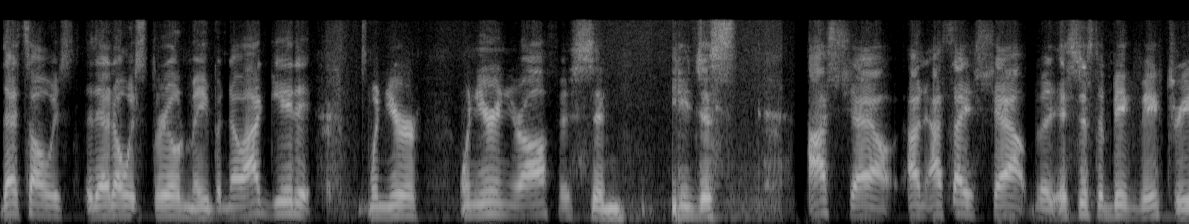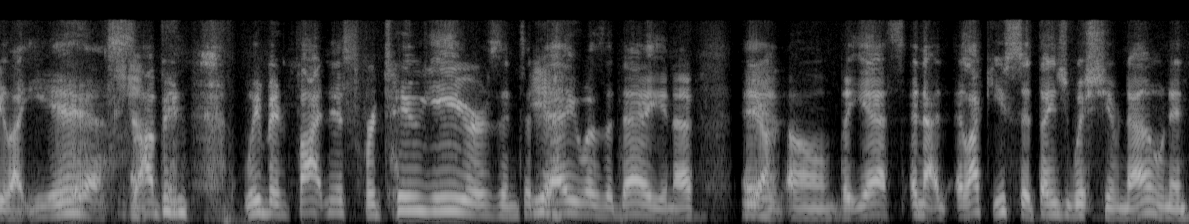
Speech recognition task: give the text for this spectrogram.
that's always that always thrilled me. But no, I get it when you're when you're in your office and you just I shout. I, I, say shout, but it's just a big victory. Like, yes, yeah. I've been, we've been fighting this for two years, and today yeah. was the day, you know. And, yeah. Um, but yes, and I, like you said, things you wish you've known, and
